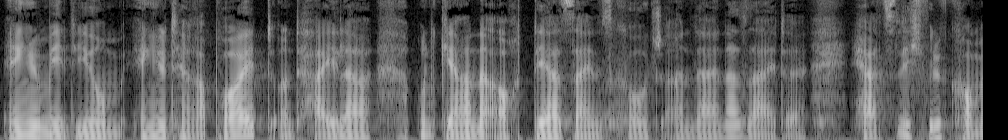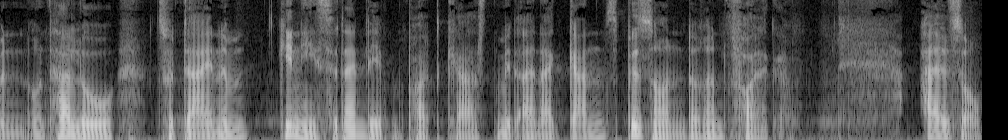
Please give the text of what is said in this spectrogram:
Engelmedium, Engeltherapeut und Heiler und gerne auch der Science-Coach an deiner Seite. Herzlich willkommen und hallo zu deinem Genieße dein Leben Podcast mit einer ganz besonderen Folge. Also,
